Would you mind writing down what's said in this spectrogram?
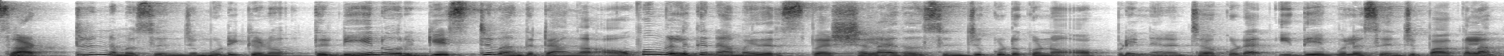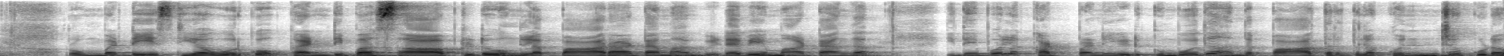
சற்று நம்ம செஞ்சு முடிக்கணும். திடீர்னு ஒரு கெஸ்ட்டு வந்துட்டாங்க. அவங்களுக்கு நம்ம இதை ஸ்பெஷலாக ஏதாவது செஞ்சு கொடுக்கணும் அப்படின்னு நினச்சா கூட இதே போல் செஞ்சு பார்க்கலாம். ரொம்ப டேஸ்டியாகவும் இருக்கும். கண்டிப்பாக சாப்பிட்டுட்டு உங்களை பாராட்டாமல் விடவே மாட்டாங்க. இதே போல் கட் பண்ணி எடுக்கும்போது அந்த பாத்திரத்தில் கொஞ்சம் கூட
